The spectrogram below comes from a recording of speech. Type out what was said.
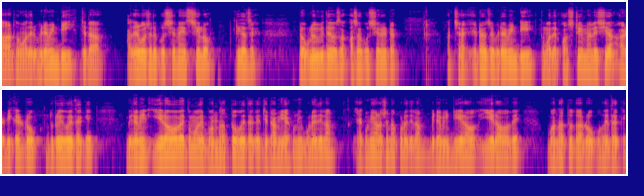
আর তোমাদের ভিটামিন ডি যেটা আগের বছরের কোশ্চেনে এসেছিল, ঠিক আছে? ডব্লিউবিতে আসা কোশ্চেন এটা। আচ্ছা এটা হচ্ছে ভিটামিন ডি, তোমাদের অস্ট্রিওম্যালেশিয়া আর রিকেট রোগ দুটোই হয়ে থাকে। ভিটামিন ই এর অভাবে তোমাদের বন্ধাত্ম হয়ে থাকে, যেটা আমি এখনই বলে দিলাম, এখনই আলোচনা করে দিলাম। ভিটামিন ডি এর ই এর অভাবে বন্ধাত্মতা রোগ হয়ে থাকে।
